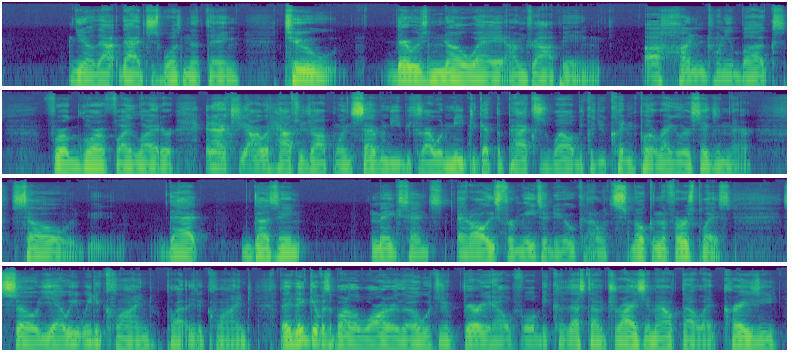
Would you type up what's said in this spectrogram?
you know that that just wasn't a thing. Two, there was no way I'm dropping 120 bucks for a glorified lighter. And actually, I would have to drop 170 because I would need to get the packs as well because you couldn't put regular cigs in there. So that doesn't make sense at all, at least for me to do, because I don't smoke in the first place. So yeah, we, we declined, politely declined. They did give us a bottle of water though, which was very helpful because that stuff dries your out though like crazy.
